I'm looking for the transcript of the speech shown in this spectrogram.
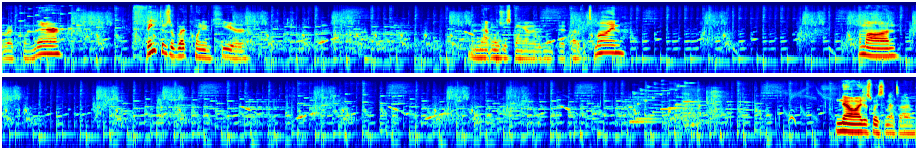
Red coin there. I think there's a red coin in here. And that one's just going out of, out of its mind. Come on. No, I just wasted my time.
